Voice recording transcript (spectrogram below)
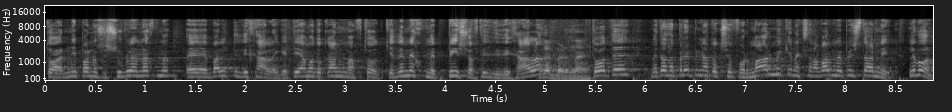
το αρνί πάνω στη σούβλα να έχουμε ε, βάλει τη διχάλα. Γιατί άμα το κάνουμε αυτό και δεν έχουμε πίσω αυτή τη διχάλα, Δεν περνάει. τότε μετά θα πρέπει να το ξεφορμάρουμε και να ξαναβάλουμε πίσω το αρνί. Λοιπόν,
